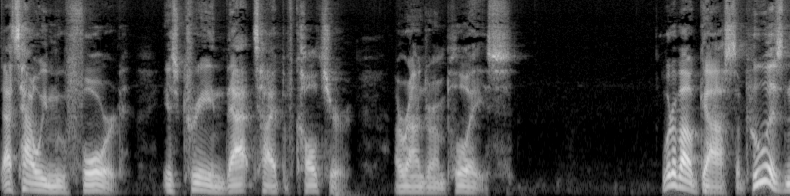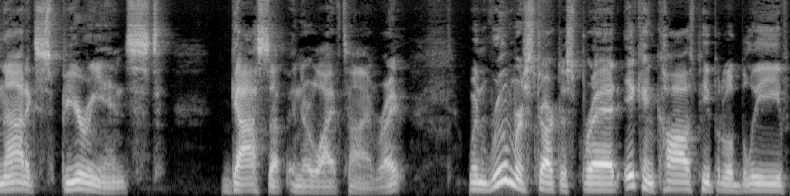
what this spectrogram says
That's how we move forward is creating that type of culture around our employees. What about gossip? Who has not experienced gossip in their lifetime, right? when rumors start to spread, it can cause people to believe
